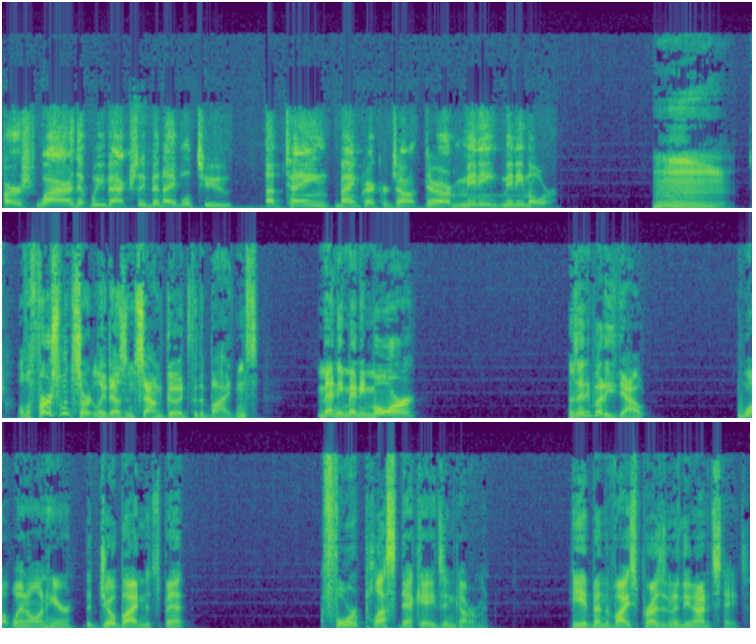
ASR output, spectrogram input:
first wire that we've actually been able to obtain bank records on. There are many, many more. Hmm. Well, the first one certainly doesn't sound good for the Bidens. Many, many more. Does anybody doubt what went on here, that Joe Biden had spent four plus decades in government. He had been the vice president of the United States.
